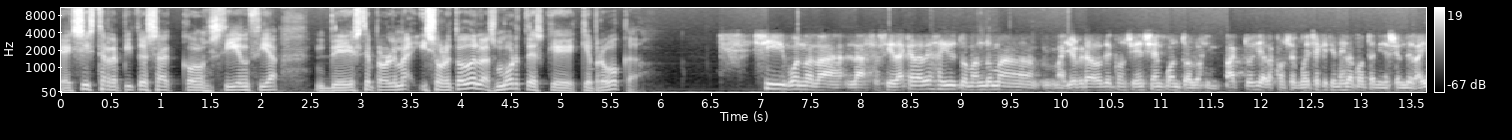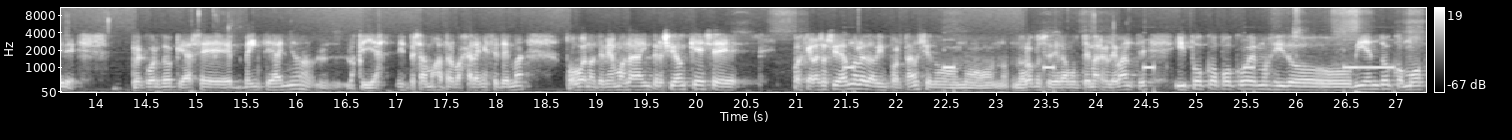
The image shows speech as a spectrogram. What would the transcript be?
existe, repito, esa conciencia de este problema y sobre todo de las muertes que, provoca. Sí, bueno, la, sociedad cada vez ha ido tomando mayor grado de conciencia en cuanto a los impactos y a las consecuencias que tiene la contaminación del aire. Recuerdo que hace 20 años, los que ya empezamos a trabajar en este tema, pues bueno, teníamos la impresión que se pues que la sociedad no le daba importancia, no, no, no, lo consideraba un tema relevante y poco a poco hemos ido viendo cómo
